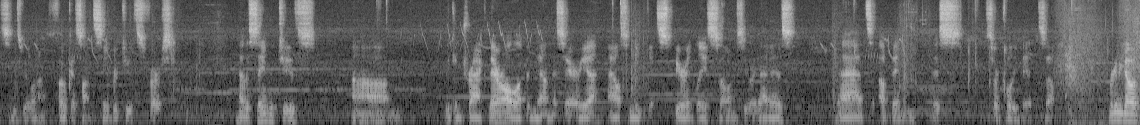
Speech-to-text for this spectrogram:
since we want to focus on Sabertooths first. Now the Sabertooths, um, we can track. They're all up and down this area. I also need to get Spirit Lace, so I want to see where that is. That's up in this circly bit, so we're going to go up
